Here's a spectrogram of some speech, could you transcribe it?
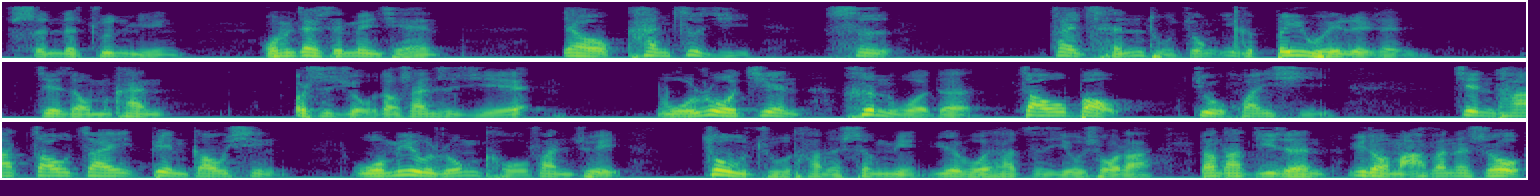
神的尊名。我们在神面前要看自己是在尘土中一个卑微的人。接着我们看二十九到三十节：我若见恨我的遭报，就欢喜；见他遭灾，便高兴。我没有容口犯罪。咒诅他的生命。约伯他自己又说了：当他敌人遇到麻烦的时候，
